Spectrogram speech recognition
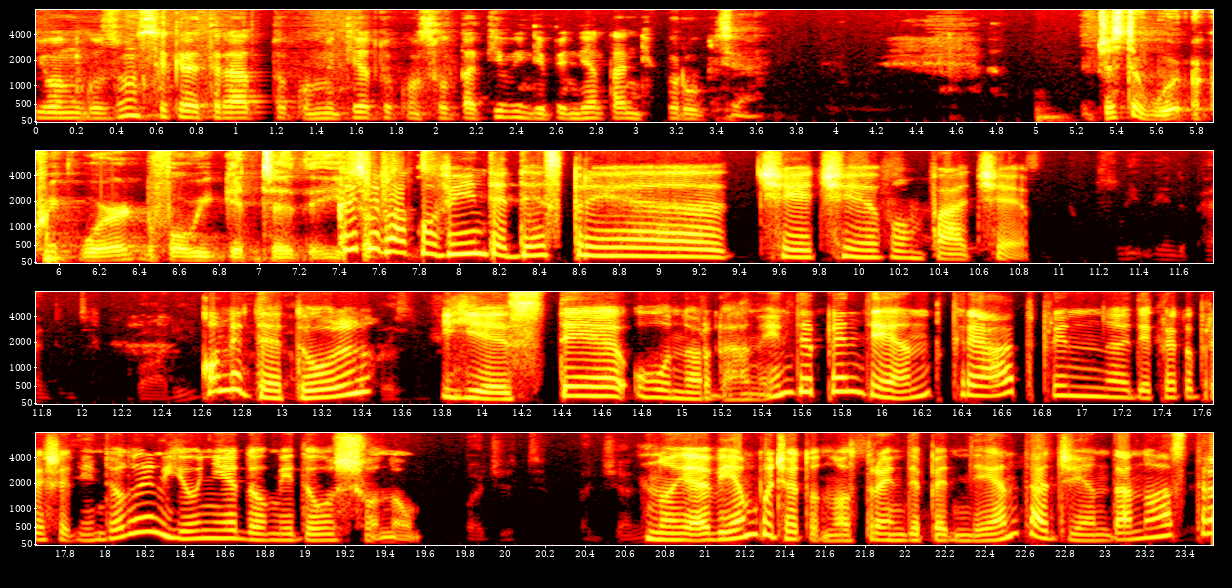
Ion Guzun, secretariatul Comitetul Consultativ Independent Anticorupție. Just a, a quick word before we get to the Câteva cuvinte despre ceea ce vom face. Comitetul este un organ independent creat prin decretul președintelui în iunie 2021. Noi avem bugetul nostru independent, agenda noastră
